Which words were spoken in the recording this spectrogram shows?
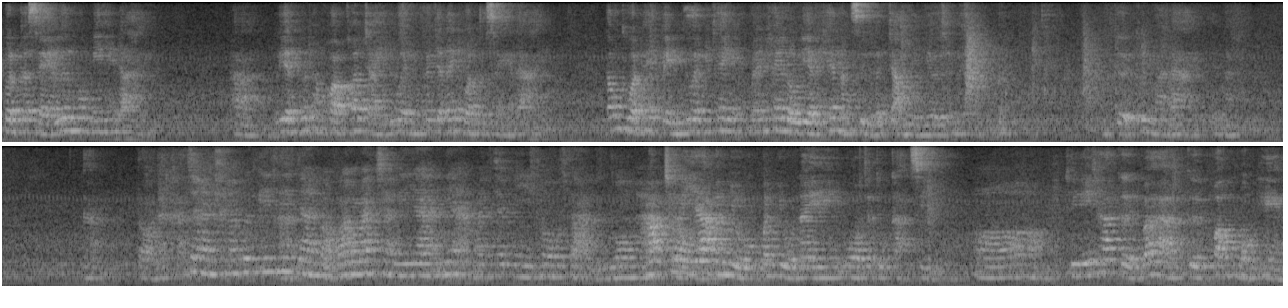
ทวนกระแสเรื่องพวกนี้ให้ได้ เรียนเพื่อทำความเข้าใจด้วยมันก็จะได้ทวนกระแสได้ ต้องทวนให้เป็นด้วยไม่ใช่ไม่ใช่เราเรียนแค่หนังสือแล้วจำอย่างเดียวใช่ไหมมันเกิดขึ้นมาได้ใช่ไหมอะต่อนะคะอาจารย์คะเมื่อกี้ที่อาจารย์บอกว่ามัจฉริยะเนี่ยมันจะมีโทสะหรือโมหะมัจฉริยะมันอยู่มันอยู่ในโมจตุกะสี่อ๋อทีนี้ถ้าเกิดว่าเกิดความหวงแหน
